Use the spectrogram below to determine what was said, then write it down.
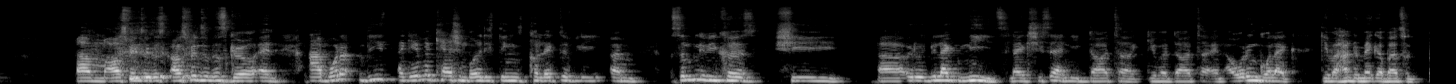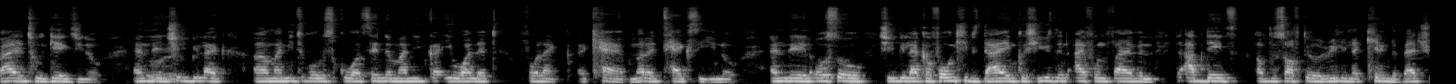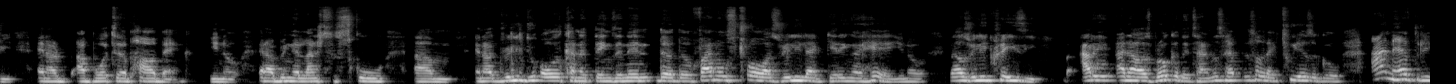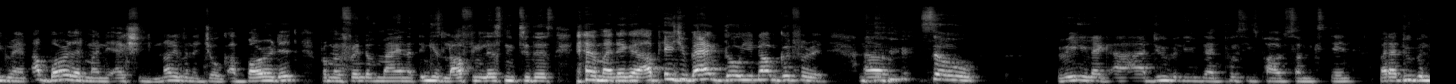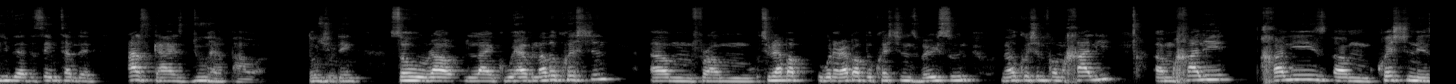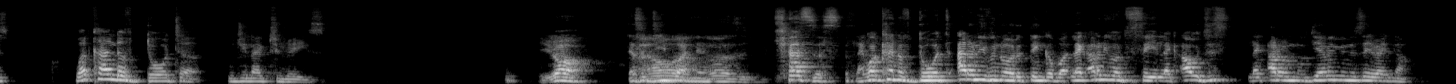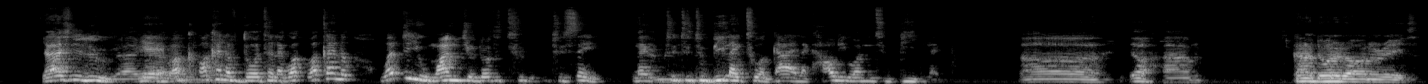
Um, I was friends with this. I was friends with this girl, and I bought her these. I gave her cash and bought these things collectively. Um, simply because she, uh, it would be like needs. Like she said, I need data. Give her data, and I wouldn't go like give her hundred megabytes or buy her two gigs, you know. And then Right. she'd be like, um, I need to go to school. I'll send her money, e-wallet for like a cab, not a taxi, you know. And then also she'd be like, her phone keeps dying because she used an iPhone 5 and the updates of the software were really like killing the battery. And I, I bought her a power bank, you know, and I'd bring a lunch to school. Um, and I'd really do all kind of things. And then the, the final straw was really like getting her hair, you know, that was really crazy. But I didn't, and I was broke at the time. This happened, this was like two years ago. I didn't have three grand. I borrowed that money actually, not even a joke. I borrowed it from a friend of mine. I think he's laughing listening to this. My nigga, I paid you back though. You know I'm good for it. Um, so really, like I, I do believe that pussy's power to some extent, but I do believe that at the same time that us guys do have power. Don't you think? So now, like we have another question um from to wrap up. We're gonna wrap up the questions very soon. Another question from Khali. Um, Khali, Khali's um question is, what kind of daughter would you like to raise? Yeah. That's a deep Oh, one. Oh, Jesus. Like, what kind of daughter? I don't even know how to think about. Like, I don't even know what to say. Like, I would just like, I don't know. Do you have anything to say right now? You actually do. Uh, Yeah. What, what kind of daughter? Like, what what kind of what do you want your daughter to to say? Like, to, to to be like to a guy? Like, how do you want it to be? Like, Uh, yeah. Um, kind of daughter do I want to raise?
